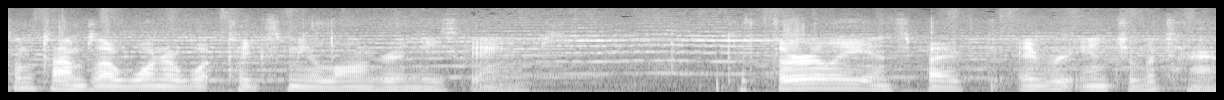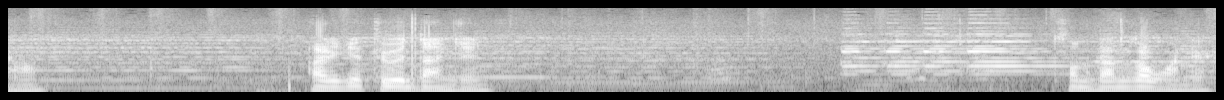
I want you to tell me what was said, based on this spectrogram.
Sometimes I wonder what takes me longer in these games. To thoroughly inspect every inch of a town, or to get through a dungeon. Sometimes I wonder.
